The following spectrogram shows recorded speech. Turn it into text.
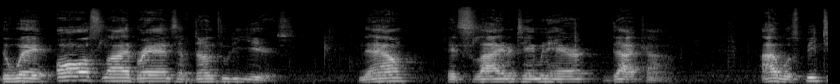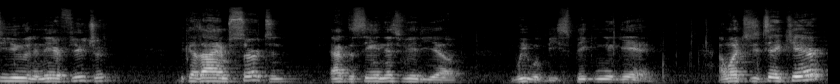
the way all Sly brands have done through the years. Now, it's SlyEntertainmentHair.com. I will speak to you in the near future because I am certain after seeing this video, we will be speaking again. I want you to take care.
